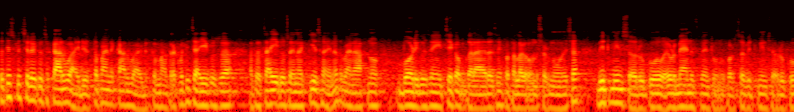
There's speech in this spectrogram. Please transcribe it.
र त्यसपछि रहेको छ कार्बोहाइड्रेट। तपाईँले कार्बोहाइड्रेटको मात्रा कति चाहिएको छ अथवा चाहिएको छैन के छ होइन तपाईँले आफ्नो बडीको चाहिँ चेकअप गराएर चाहिँ पत्ता लगाउन सक्नुहुनेछ। भिटमिन्सहरूको एउटा म्यानेजमेन्ट हुनुपर्छ भिटमिन्सहरूको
